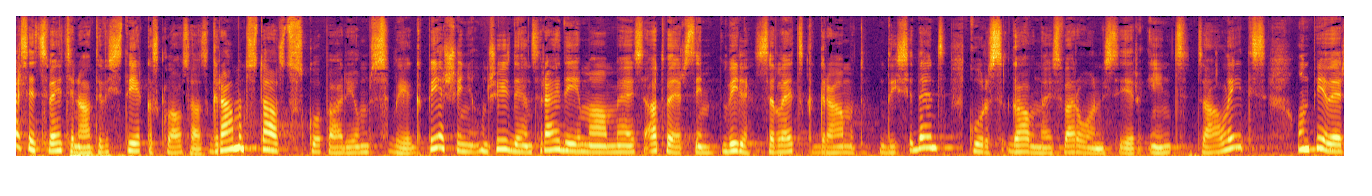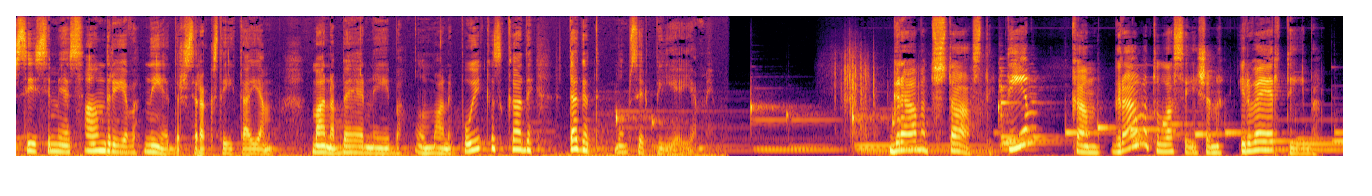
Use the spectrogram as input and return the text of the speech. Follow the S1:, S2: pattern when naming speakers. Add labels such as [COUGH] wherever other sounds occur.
S1: Esiet sveicināti visi tie, kas klausās grāmatu stāstus kopā ar jums Liega Piešiņa. Un šīs dienas raidījumā mēs atvērsim Viļa Selecka grāmatu Disidents, kuras galvenais varonis ir Ints Zālītis, un pievērsīsimies Andrieva Niedras rakstītājam. Mana bērnība un mani puikas gadi tagad mums ir pieejami. Grāmatu stāsti tiem, kam grāmatu lasīšana ir vērtība.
